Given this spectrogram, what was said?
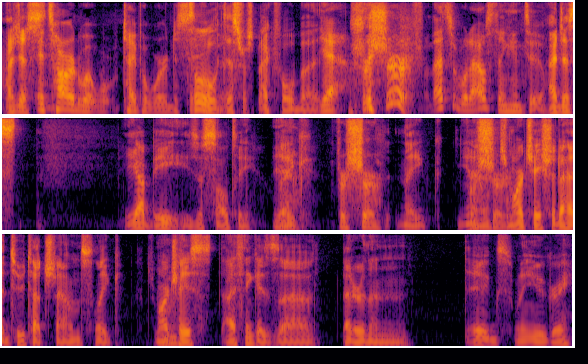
I just, It's hard what type of word to say. it's a little but- disrespectful, but yeah, for sure. That's what I was thinking too. I just, he got beat. He's just salty. Yeah. Like, For sure. like you For know, sure. Ja'Marr Chase should have had two touchdowns. Like Ja'Marr Mm. Chase, I think is uh, better than Diggs. Wouldn't you agree?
